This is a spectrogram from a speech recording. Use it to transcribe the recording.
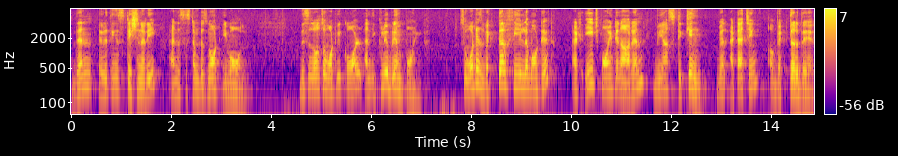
then everything is stationary and the system does not evolve. This is also what we call an equilibrium point. So, what is vector field about it? At each point in Rn we are sticking we are attaching a vector there.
